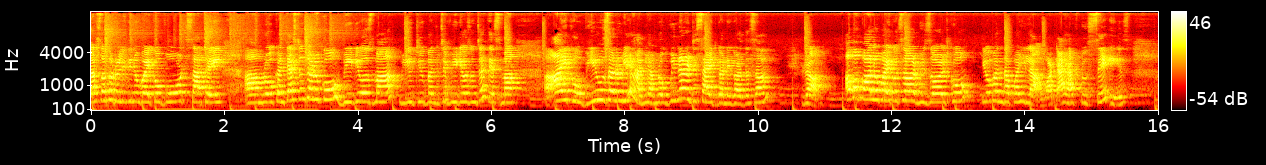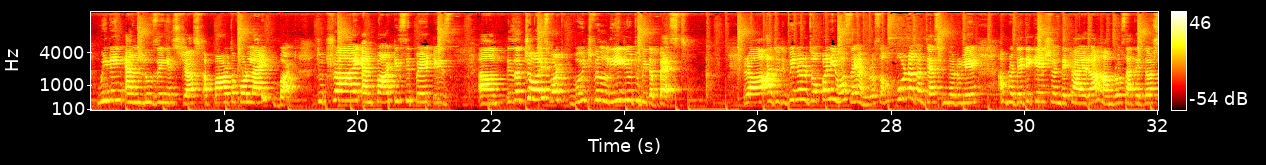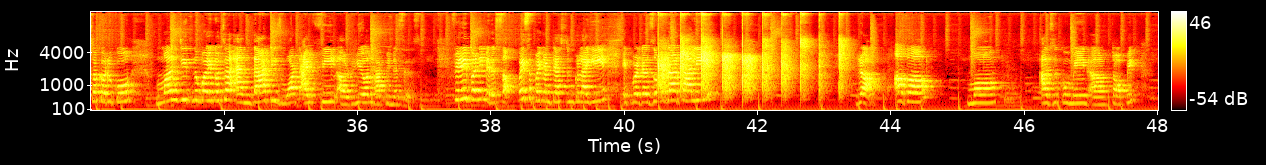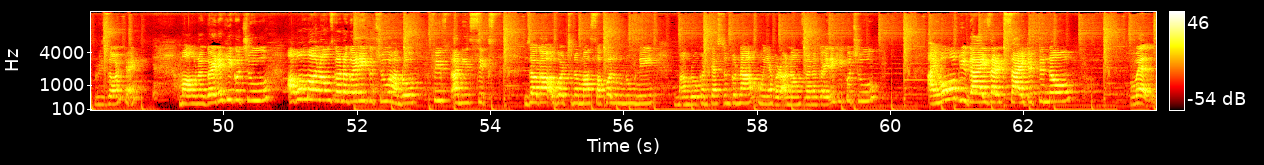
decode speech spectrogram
दर्शकहरूले दिनुभएको भोट साथै हाम्रो कन्टेस्टेन्टहरूको भिडियोजमा युट्युबमा जुन चाहिँ भिडियोज हुन्छ त्यसमा आएको भ्युजहरूले हामी हाम्रो विनर डिसाइड गर्ने गर्दछौँ। र अब पालो भएको छ रिजल्टको त्योभन्दा पहिला what I have to say is winning and losing is just a part of our life but to try and participate is um, is a choice what which will lead you to be the best. र आज winner जो पनि होस् है हाम्रो सम्पूर्ण कन्टेस्टेन्टहरूले आफ्नो dedication देखाएर हाम्रो साथै दर्शकहरूको मन जित्नु भएको छ and that is what I feel a real happiness is फेरि पनि मेरो सबै सबै कन्टेस्टेन्टको लागि एकपल्ट जोरदार ताली। र अब म आजको मेन टपिक रिजल्ट है। म आउन गइरहेको छु। अब म अनाउन्स गर्न गइरहेको छु हाम्रो फिफ्थ अनि सिक्स्थ जग्गा ओगर्चनमा सफल हुनुहुने। हाम्रो कन्टेस्टेन्टको नाम म यहाँबाट अनाउन्स गर्न गइरहेको छु। I hope you guys are excited to know well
